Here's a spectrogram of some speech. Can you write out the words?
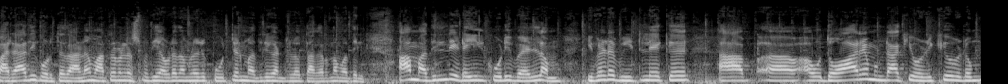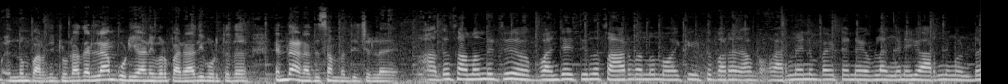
പരാതി കൊടുത്തതാണ്. മാത്രമല്ല സ്മൃതി അവിടെ നമ്മളൊരു കൂറ്റൻ മതിൽ കണ്ടല്ലോ തകർന്ന മതിൽ. ആ മതിലിന്റെ ഇടയിൽ കൂടി വെള്ളം ഇവരുടെ വീട്ടിലേക്ക് ദ്വാരമുണ്ടാക്കി ഒഴുക്കി വിടും എന്നും പറഞ്ഞിട്ടുണ്ട്. അതെല്ലാം കൂടിയാണ് ഇവർ പരാതി കൊടുത്തത്. എന്താണ് അത് സംബന്ധിച്ചുള്ളത്? അത് സംബന്ധിച്ച് പഞ്ചായത്തിൽ നിന്ന് സാറ് വന്ന് നോക്കിയിട്ട് പറ പറഞ്ഞതിന് മുമ്പായിട്ട് തന്നെ ഇവളെങ്ങനെയോ അറിഞ്ഞുകൊണ്ട്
